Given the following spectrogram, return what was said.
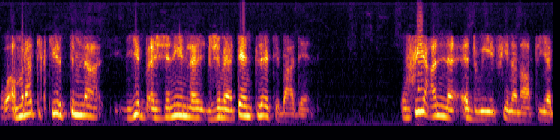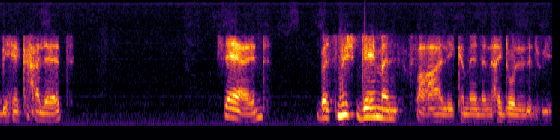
وأمراض كثير بتمنع يبقى الجنين لجمعتين ثلاثة بعدين. وفي عنا أدوية فينا نعطيها بهيك حالات تساعد بس مش دائما فعالة كمان هدول الأدوية.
